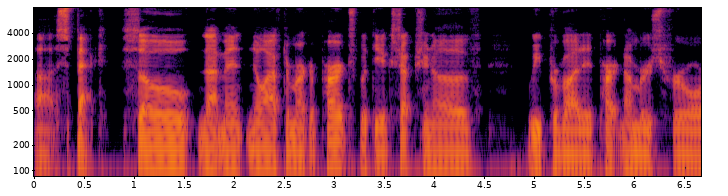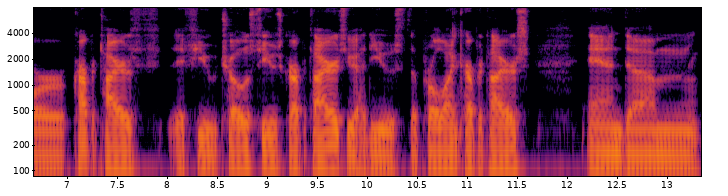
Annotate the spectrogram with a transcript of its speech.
uh, spec. So that meant no aftermarket parts with the exception of we provided part numbers for carpet tires. If you chose to use carpet tires, you had to use the Proline carpet tires. And um,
